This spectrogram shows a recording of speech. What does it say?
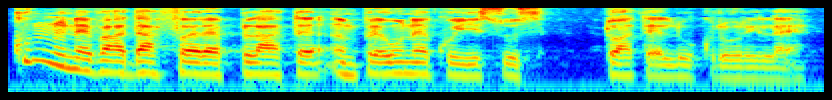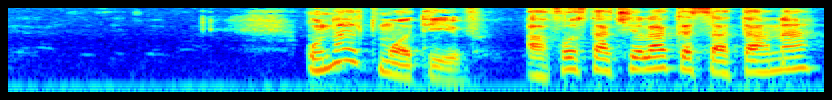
cum nu ne va da fără plată împreună cu Isus toate lucrurile? Un alt motiv a fost acela că satana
